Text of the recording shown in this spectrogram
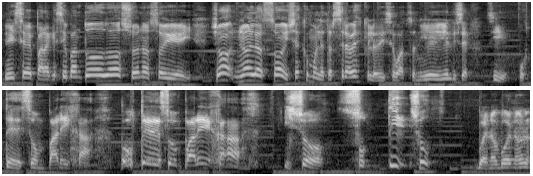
Y le dice, para que sepan todos, yo no soy gay. Yo no lo soy. Ya es como la tercera vez que lo dice Watson. Y él dice, sí, ustedes son pareja. Ustedes son pareja. Y yo, yo bueno, bueno,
